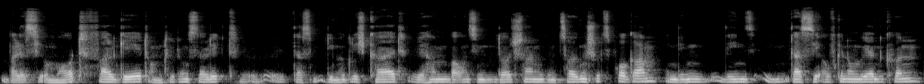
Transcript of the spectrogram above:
weil es hier um Mordfall geht, um Tötungsdelikt, äh, das, die Möglichkeit, wir haben bei uns in Deutschland ein Zeugenschutzprogramm, in dem, in dass sie aufgenommen werden können.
